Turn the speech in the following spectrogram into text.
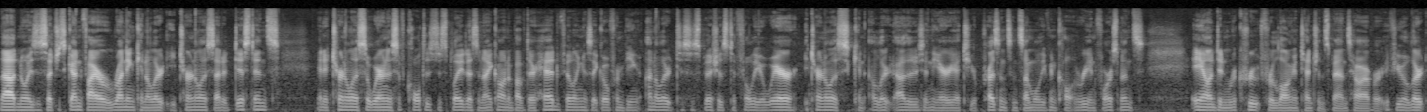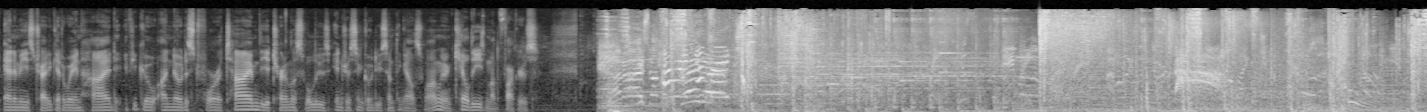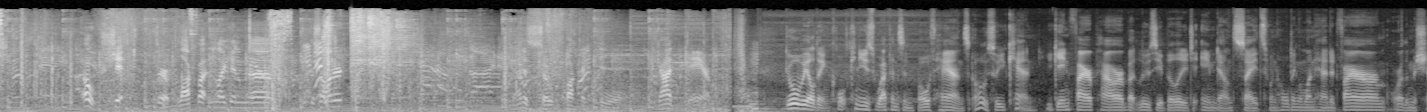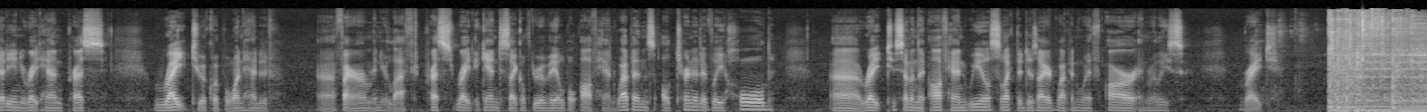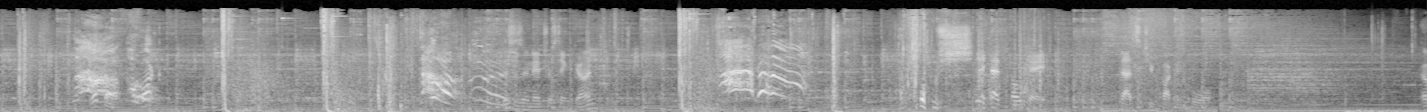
Loud noises such as gunfire or running can alert Eternalists at a distance. An Eternalist's awareness of Colt is displayed as an icon above their head, filling as they go from being unalert to suspicious to fully aware. Eternalists can alert others in the area to your presence, and some will even call reinforcements. Aeon didn't recruit for long attention spans, however. If you alert enemies, try to get away and hide. If you go unnoticed for a time, the Eternalists will lose interest and go do something else. Well, I'm gonna kill these motherfuckers. Oh shit! Is there a block button like in uh, Dishonored? That is so fucking cool. God damn. Dual wielding. Colt can use weapons in both hands. Oh, so you can. You gain firepower but lose the ability to aim down sights. When holding a one-handed firearm or the machete in your right hand, press right to equip a one-handed uh, firearm in your left. Press right again to cycle through available offhand weapons. Alternatively, hold uh, right to summon the offhand wheel. Select the desired weapon with R and release right. What the fuck? This is an interesting gun. Oh shit! Okay. That's too fucking cool.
